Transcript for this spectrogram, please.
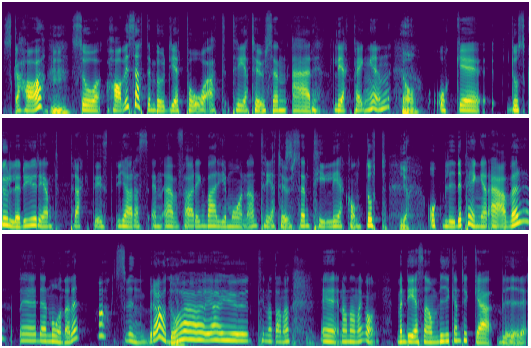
ska ha. Mm. Så har vi satt en budget på att 3000 är lekpengen Ja. och eh, då skulle det ju rent praktiskt göras en överföring varje månad 3000 till lekkontot. Ja. Och blir det pengar över eh, den månaden, ah, svinbra, då har jag ju till något annat eh, någon annan gång. Men det som vi kan tycka blir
